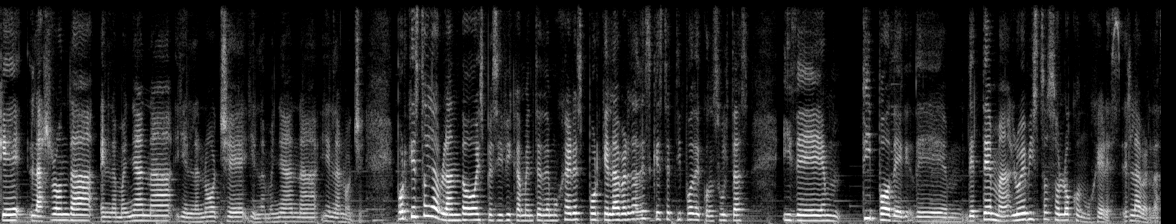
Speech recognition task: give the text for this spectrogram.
que las ronda en la mañana y en la noche y en la mañana y en la noche. ¿Por qué estoy hablando específicamente de mujeres? Porque la verdad es que este tipo de consultas y de mm, tipo de, tema lo he visto solo con mujeres, es la verdad.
